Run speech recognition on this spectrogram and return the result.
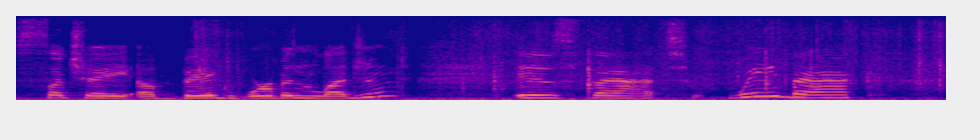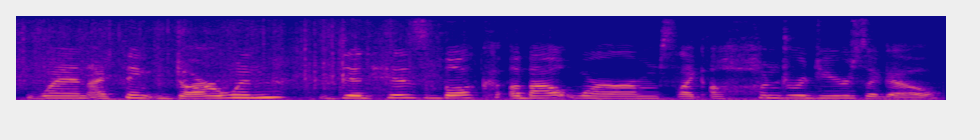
such a, a big urban legend is that way back when I think Darwin did his book about worms like a hundred years ago,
